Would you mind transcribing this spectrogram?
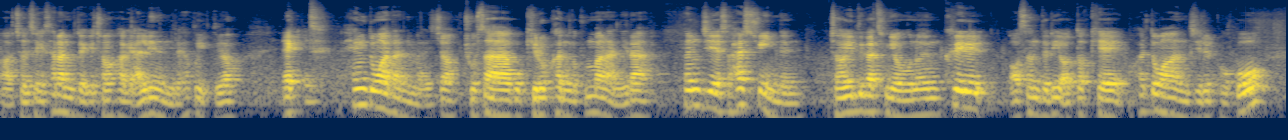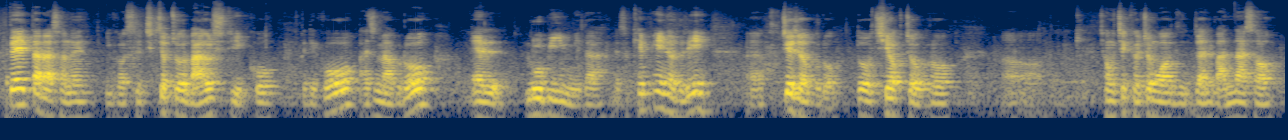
어, 전 세계 사람들에게 정확하게 알리는 일을 하고 있고요. act 행동하다는 말이죠. 조사하고 기록하는 것뿐만 아니라 현지에서 할 수 있는 저희들 같은 경우는 크릴 어선들이 어떻게 활동하는지를 보고 때에 따라서는 이것을 직접적으로 막을 수도 있고 그리고 마지막으로 L 로비입니다. 그래서 캠페이너들이 어, 국제적으로 또 지역적으로 어, 정책 결정권자를 만나서 어,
